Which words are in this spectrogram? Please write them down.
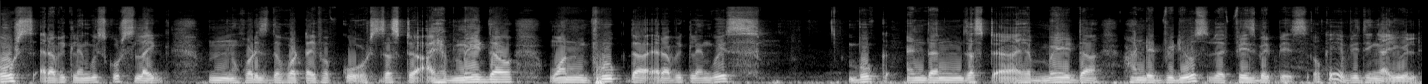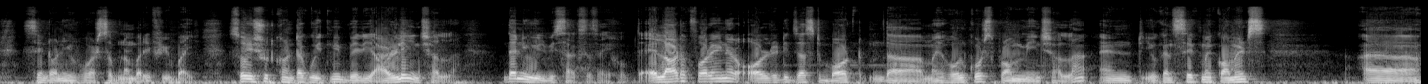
course Arabic language course like what is the what type of course just I have made the one book the Arabic language book and then just uh, i have made the 100 videos like page by page okay everything i will send on your whatsapp number if you buy so you should contact with me very early inshallah then you will be success i hope a lot of foreigner already just bought the my whole course from me inshallah and you can check my comments uh,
